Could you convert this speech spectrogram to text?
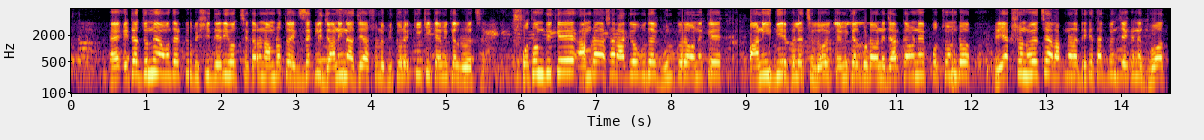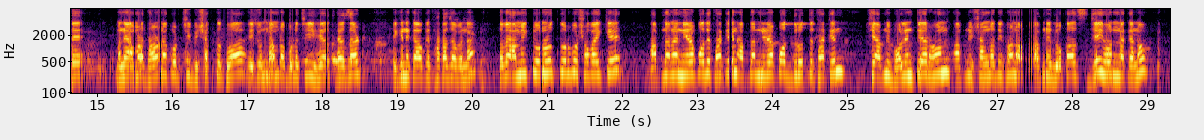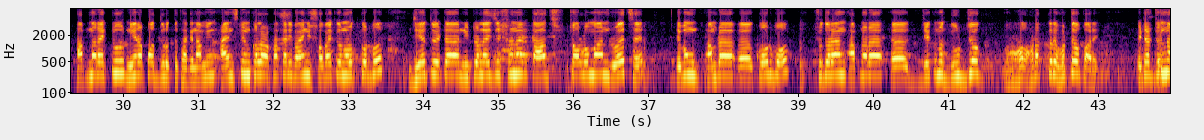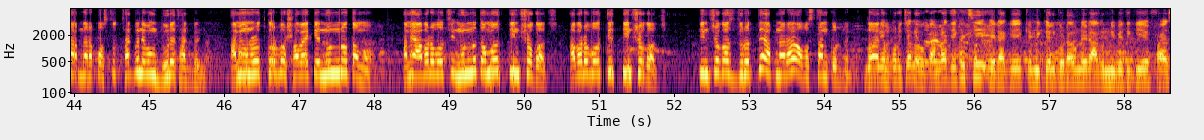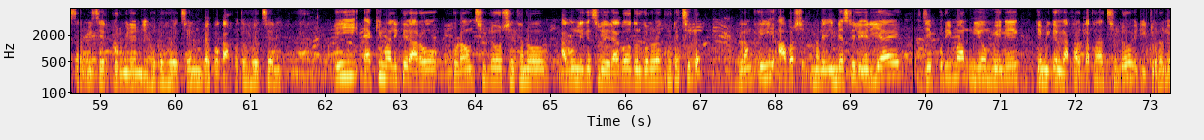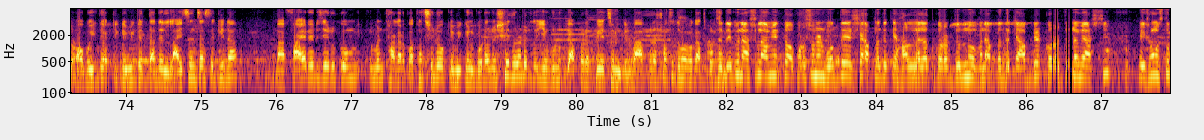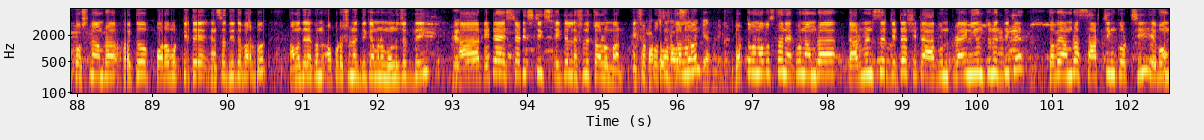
এটার জন্য আমাদের একটু বেশি দেরি হচ্ছে, কারণ আমরা তো এক্স্যাক্টলি জানি না যে আসলে ভিতরে কি কি কেমিক্যাল রয়েছে। প্রথম দিকে আমরা আসার আগেও বোধহয় ভুল করে অনেকে পানি দিয়ে ফেলেছিল ওই কেমিক্যাল গোডাউনে, যার কারণে প্রচণ্ড রিয়াকশন হয়েছে। আর আপনারা দেখে থাকবেন যে এখানে ধোয়াতে মানে আমরা ধারণা করছি বিষাক্ত ধোয়া, এই জন্য আমরা বলেছি হেলথ হ্যাজার্ড এখানে কাউকে থাকা যাবে না। তবে আমি একটু অনুরোধ করব সবাইকে, আপনারা নিরাপদে থাকেন, আপনার নিরাপদ দূরত্বে থাকেন, সে আপনি ভলেন্টিয়ার হন, আপনি সাংবাদিক হন, আপনি লোকালস যেই হন না কেন, আপনারা একটু নিরাপদ দূরত্বে থাকেন। আমি আইন শৃঙ্খলা রক্ষাকারী বাহিনী সবাইকে অনুরোধ করব, যেহেতু এটা নিউট্রালাইজেশনের কাজ চলমান রয়েছে এবং আমরা করব, সুতরাং আপনারা যে কোনো দুর্যোগ হঠাৎ করে হতেও পারে। এটার জন্য আপনারা প্রস্তুত থাকবেন এবং দূরে থাকবেন। আমি অনুরোধ করব সবাইকে ন্যূনতম আমি আবারও বলছি ন্যূনতম তিনশো গজ আবারও বলছি তিনশো গজ। তিনশো গজ দূরত্বে আপনারা অবস্থান করবেন। পরিচালক আমরা দেখেছি এর আগে কেমিক্যাল গোডাউনের আগুন নিবেতে গিয়ে ফায়ার সার্ভিসের কর্মীরা নিহত হয়েছেন ব্যাপক আহত হয়েছেন। এই একই মালিকের আরও গোডাউন ছিল সেখানেও আগুন লেগেছিল এর আগেও দুর্ঘটনা ঘটেছিল। এবং এই আবাসিক মানে ইন্ডাস্ট্রিয়াল এরিয়ায় যে পরিমাণ নিয়ম মেনে কেমিক্যাল রাখার কথা ছিল, এটি টোটালি অবৈধ একটি কেমিক্যাল তাদের লাইসেন্স আছে কিনা বা ফায়ারের যেরকম থাকার কথা ছিল কেমিক্যাল গোডাউনে সেই ধরনের ইয়েগুলো কি আপনারা পেয়েছেন কিনা বা আপনারা সচেতনভাবে কাজ আচ্ছা করছেন দেখুন আসলে আমি একটা অপারেশনের মধ্যে এসে আপনাদেরকে হাল লাগাত করার জন্য মানে আপনাদেরকে আপডেট করার জন্য আমি আসছি। এই সমস্ত প্রশ্ন আমরা হয়তো পরবর্তীতে অ্যান্সার দিতে পারব। আমাদের এখন অপারেশনের দিকে আমরা মনোযোগ দিই। আর এটা স্ট্যাটিস্টিক্স এটা আসলে চলমান। এইসব প্রসেস চলমান। বর্তমান অবস্থান এখন আমরা গার্মেন্টসের যেটা সেটা আগুন প্রায় নিয়ন্ত্রণের দিকে। তবে আমরা সার্চিং করছি এবং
